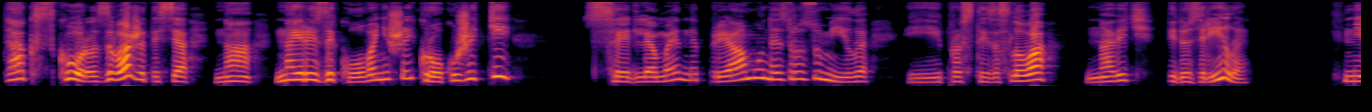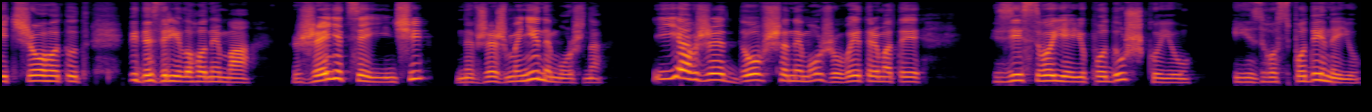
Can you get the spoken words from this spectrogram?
так скоро зважитися на найризикованіший крок у житті? Це для мене прямо незрозуміле і, прости за слова, навіть підозріле. Нічого тут підозрілого нема. Женяться інші, невже ж мені не можна? Я вже довше не можу витримати зі своєю подушкою і з господинею.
